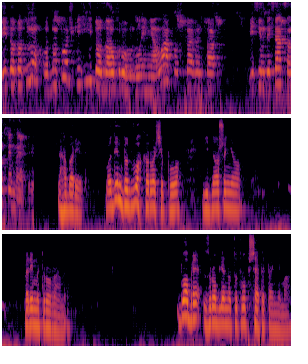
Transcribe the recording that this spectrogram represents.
Від ну, одноточки і до заокруглення лап, скажімо так, 80 сантиметрів. Габарит. Один до двох, коротше, по відношенню периметру рами. Добре зроблено, тут взагалі питань нема.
